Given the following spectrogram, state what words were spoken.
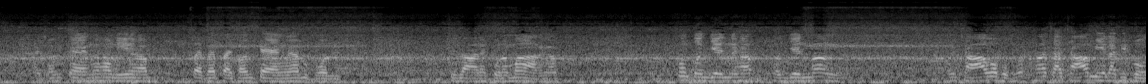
8ช้อนแกงก็เท่านี้นะครับ ใส่ไป8ช้อนแกงนะครับทุกคนเวลาในโคนาม่านะครับ ต้นตอนเย็นนะครับ ตอนเย็นบ้างตอนเช้าว่าผมก็ถ้าเช้าเช้าๆมีอะไรผิดปก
